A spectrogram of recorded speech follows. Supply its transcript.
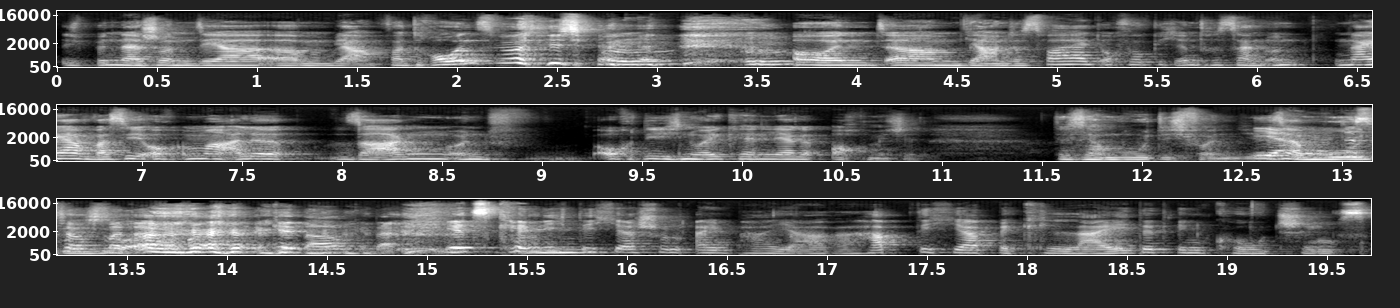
ich bin da schon sehr ähm, ja, vertrauenswürdig. Und ähm, ja, und das war halt auch wirklich interessant. Und naja, was sie auch immer alle sagen und auch die ich neu kennenlerne, ach Michel, das ist ja mutig von dir. Ja, das das ja hört mutig. man so. dann. genau, genau. Jetzt kenne ich dich ja schon ein paar Jahre, hab dich ja begleitet in Coachings.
